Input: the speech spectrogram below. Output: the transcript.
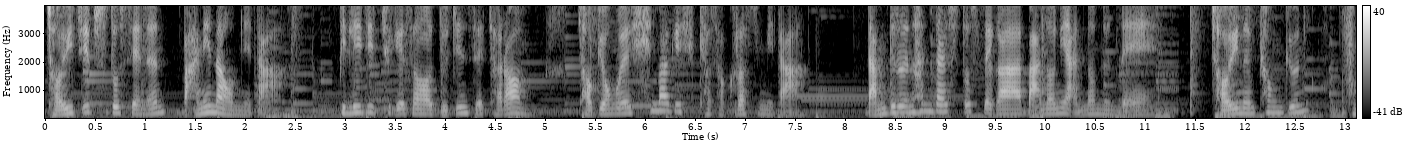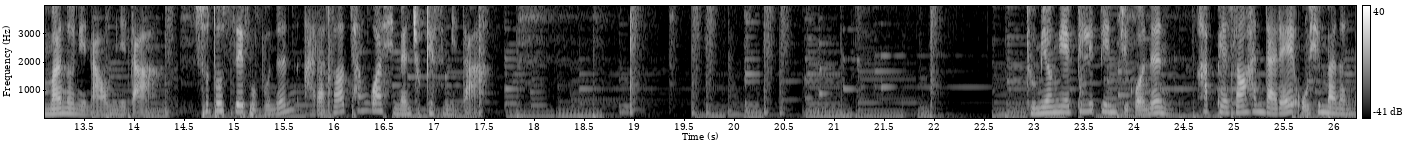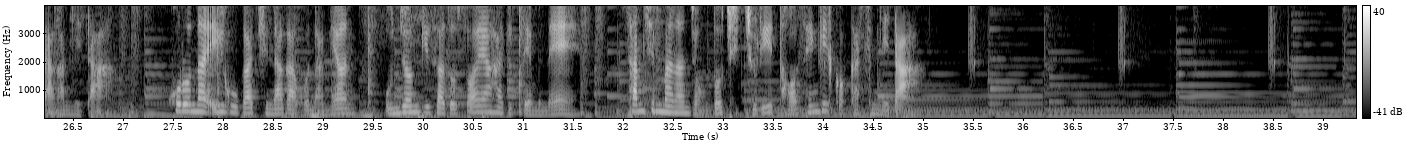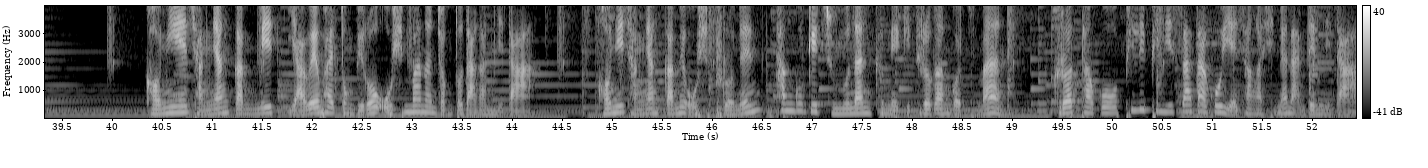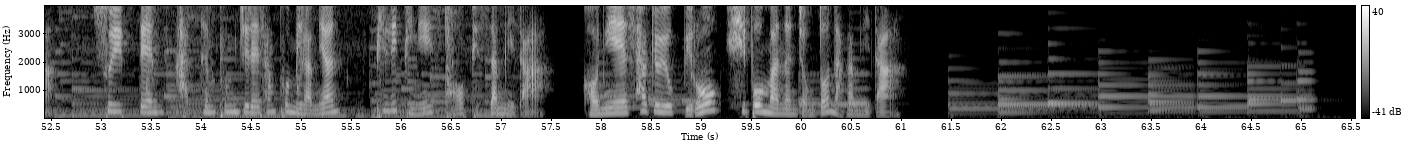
저희 집 수도세는 많이 나옵니다. 빌리지 측에서 누진세처럼 적용을 심하게 시켜서 그렇습니다. 남들은 한 달 수도세가 만 원이 안 넘는데 저희는 평균 9만 원이 나옵니다. 수도세 부분은 알아서 참고하시면 좋겠습니다. 두 명의 필리핀 직원은 합해서 한 달에 50만 원 나갑니다. 코로나19가 지나가고 나면 운전기사도 써야 하기 때문에 30만 원 정도 지출이 더 생길 것 같습니다. 건의의 장량감 및 야외 활동비로 50만 원 정도 나갑니다. 건의 장량감의 50%는 한국이 주문한 금액이 들어간 거지만 그렇다고 필리핀이 싸다고 예상하시면 안 됩니다. 수입된 같은 품질의 상품이라면 필리핀이 더 비쌉니다. 건의의 사교육비로 15만 원 정도 나갑니다.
